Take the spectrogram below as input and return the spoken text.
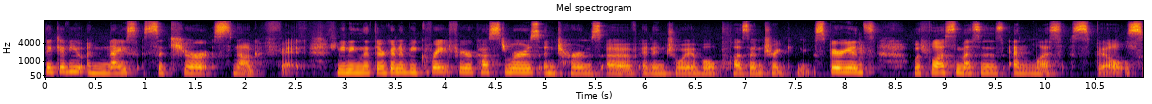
they give you a nice, secure, snug fit, meaning that they're gonna be great for your customers in terms of an enjoyable, pleasant drinking experience with less messes and less spills.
